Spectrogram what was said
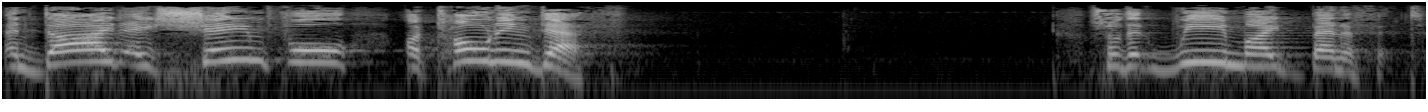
and died a shameful, atoning death so that we might benefit.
